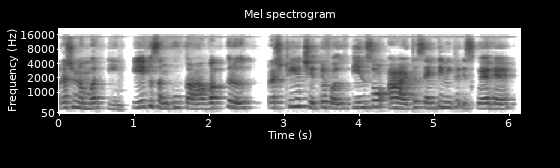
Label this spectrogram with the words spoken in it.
प्रश्न नंबर तीन। एक शंकु का वक्र पृष्ठीय क्षेत्रफल 308 सेंटीमीटर स्क्वायर है।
